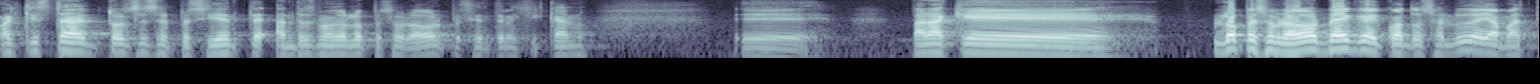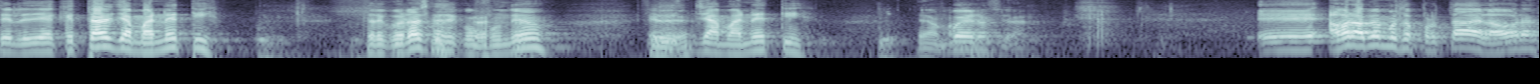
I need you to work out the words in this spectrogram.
Aquí está entonces el presidente Andrés Manuel López Obrador, el presidente mexicano, eh, para que López Obrador venga y cuando salude a Yamate le diga, ¿qué tal Yamanetti? ¿Te recuerdas que se confundió? Es Yamanetti. bueno. Eh, ahora vemos la portada de la hora.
